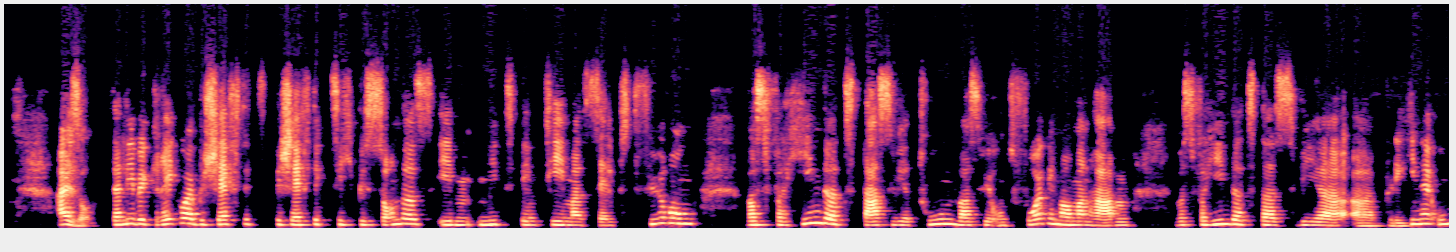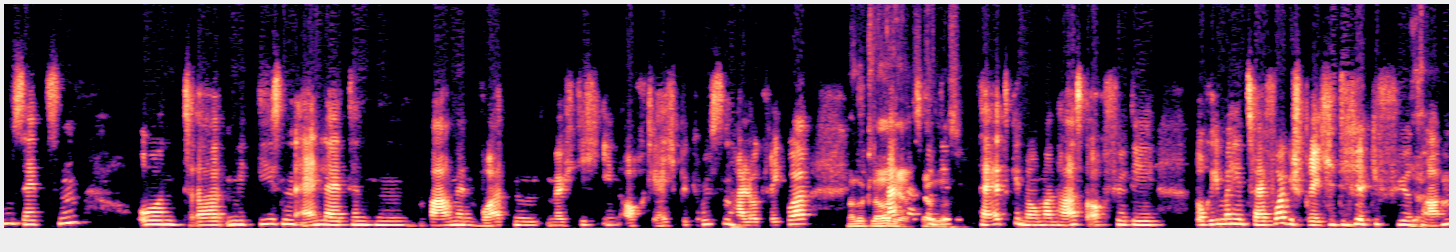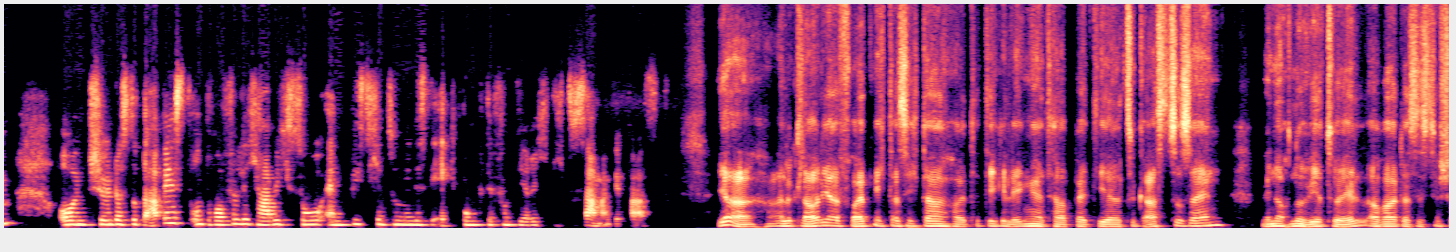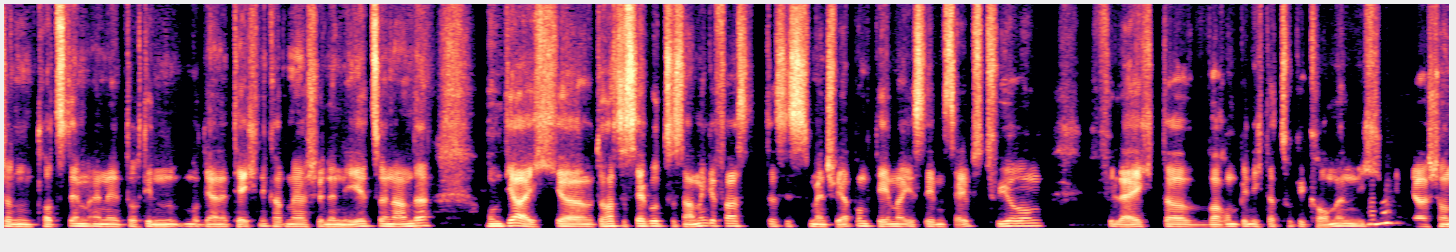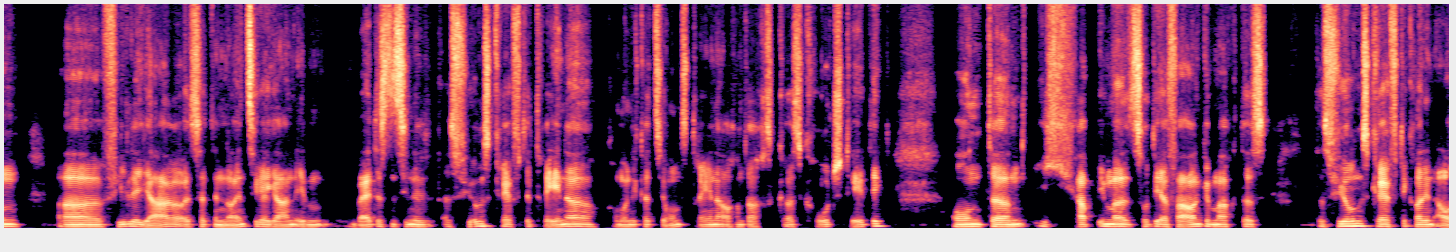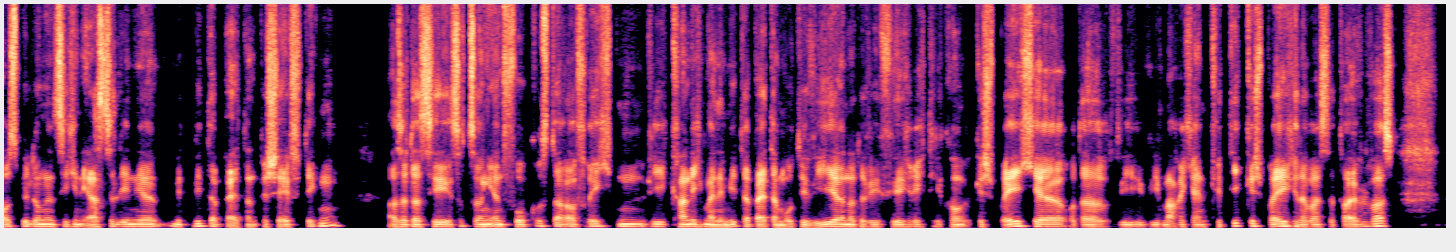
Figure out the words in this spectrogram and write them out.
Also, der liebe Gregor beschäftigt, beschäftigt sich besonders eben mit dem Thema Selbstführung, was verhindert, dass wir tun, was wir uns vorgenommen haben, was verhindert, dass wir äh, Pläne umsetzen. Und äh, mit diesen einleitenden warmen Worten möchte ich ihn auch gleich begrüßen. Hallo Gregor. Hallo Claudia. Danke, dass Servus. du dir Zeit genommen hast, auch für die doch immerhin zwei Vorgespräche, die wir geführt ja. haben. Und schön, dass du da bist. Und hoffentlich habe ich so ein bisschen zumindest die Eckpunkte von dir richtig zusammengefasst. Ja, hallo Claudia, freut mich, dass ich da heute die Gelegenheit habe, bei dir zu Gast zu sein, wenn auch nur virtuell, aber das ist ja schon trotzdem eine, durch die moderne Technik hat man ja schöne Nähe zueinander. Und ja, ich, äh, du hast es sehr gut zusammengefasst. Das ist mein Schwerpunktthema, ist eben Selbstführung. Vielleicht, äh, warum bin ich dazu gekommen? Ich mhm. bin ja schon äh, viele Jahre, also seit den 90er Jahren eben im weitesten Sinne als Führungskräfte, Trainer, Kommunikationstrainer auch und auch als Coach tätig. Und ähm, ich habe immer so die Erfahrung gemacht, dass, dass Führungskräfte gerade in Ausbildungen sich in erster Linie mit Mitarbeitern beschäftigen. Also dass sie sozusagen ihren Fokus darauf richten, wie kann ich meine Mitarbeiter motivieren oder wie führe ich richtige Gespräche oder wie, wie mache ich ein Kritikgespräch oder was der Teufel was.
